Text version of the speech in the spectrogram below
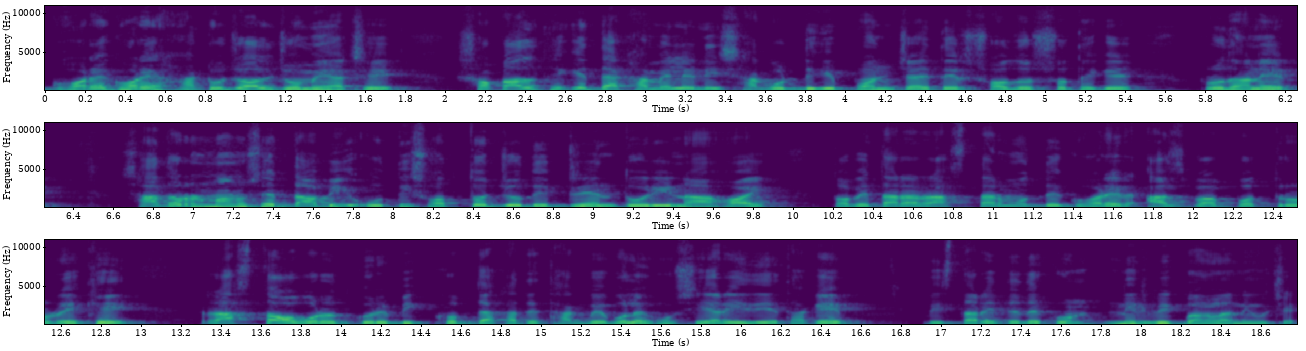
ঘরে ঘরে হাঁটু জল জমে আছে। সকাল থেকে দেখা মেলেনি সাগরদিঘি পঞ্চায়েতের সদস্য থেকে প্রধানের। সাধারণ মানুষের দাবি, অতি সত্বর যদি ড্রেন তৈরি না হয়, তবে তারা রাস্তার মধ্যে ঘরের আসবাবপত্র রেখে রাস্তা অবরোধ করে বিক্ষোভ দেখাতে থাকবে বলে হুঁশিয়ারি দিয়ে থাকে। বিস্তারিত দেখুন নির্ভীক বাংলা নিউজে।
